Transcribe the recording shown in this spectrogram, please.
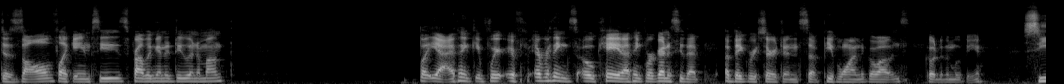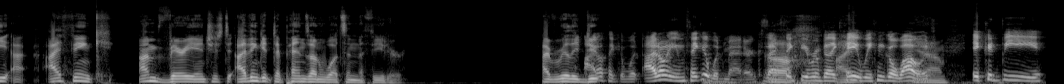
dissolve like AMC is probably going to do in a month. But yeah, I think if we are if everything's okay, I think we're going to see that a big resurgence of people wanting to go out and go to the movie. See, I, I think I'm very interested. I think it depends on what's in the theater. I really do. I don't think it would. I don't even think it would matter because I think people would be like, "Hey, I- we can go out." yeah. It could be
